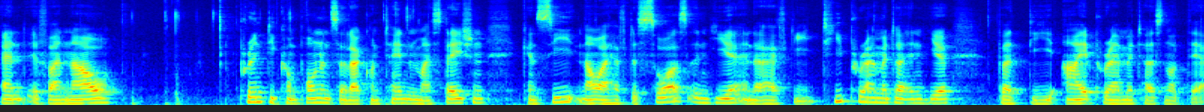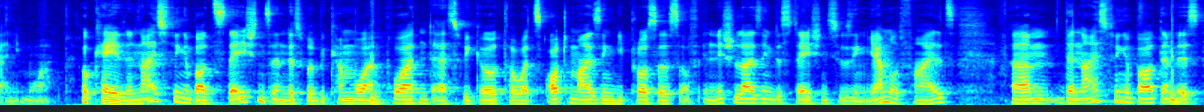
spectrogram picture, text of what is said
And if I now print the components that are contained in my station, you can see now I have the source in here and I have the T parameter in here, but the I parameter is not there anymore. Okay, the nice thing about stations, and this will become more important as we go towards automizing the process of initializing the stations using YAML files, um, the nice thing about them is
